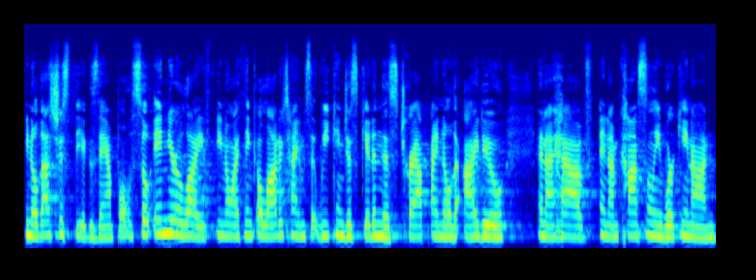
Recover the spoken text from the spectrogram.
You know, that's just the example. So in your life, you know, I think a lot of times that we can just get in this trap. I know that I do and I have, and I'm constantly working on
